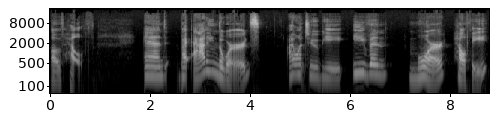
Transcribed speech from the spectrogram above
of health. And by adding the words, I want to be even more healthy,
